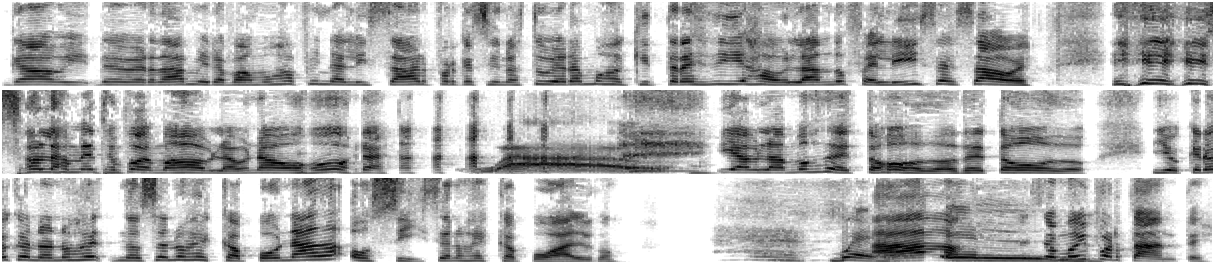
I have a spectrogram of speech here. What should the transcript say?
Gaby, de verdad, mira, vamos a finalizar porque si no estuviéramos aquí tres días hablando felices, ¿sabes? Y solamente podemos hablar una hora. ¡Wow! Y hablamos de todo, de todo. Yo creo que no, nos, no se nos escapó nada o sí se nos escapó algo. Bueno, Ah, el- eso es muy importante.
